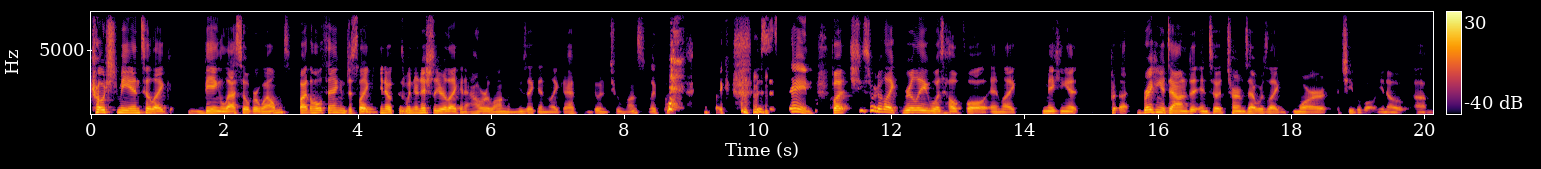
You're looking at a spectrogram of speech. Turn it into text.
coached me into like being less overwhelmed by the whole thing and just like Mm. you know because when initially you're like an hour long of music and like i have to do it in two months like what like this is insane but she sort of like really was helpful in like making it uh, breaking it down to, into terms that was like more achievable you know um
